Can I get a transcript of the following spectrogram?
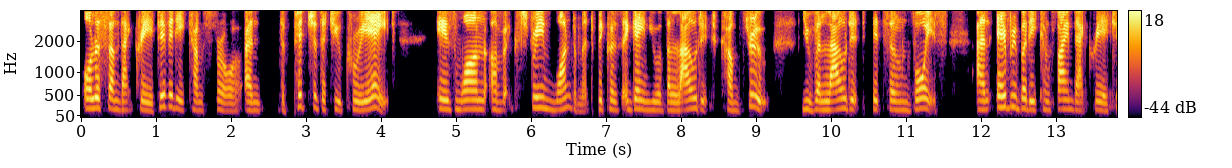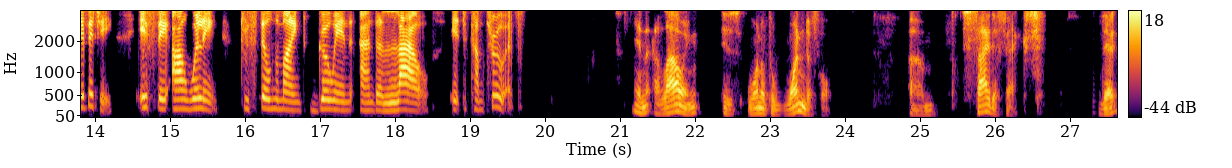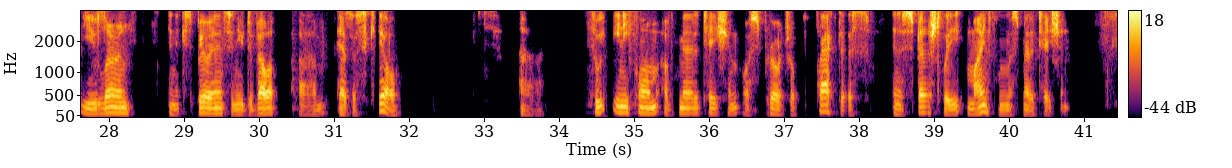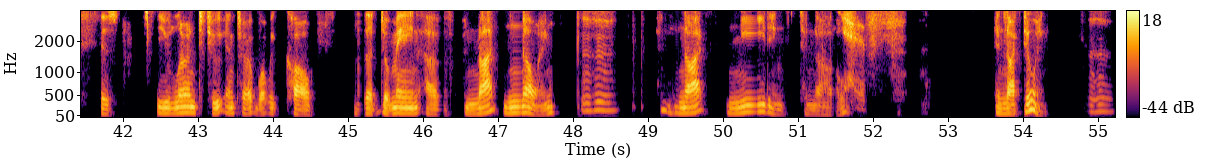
all of a sudden that creativity comes through and the picture that you create is one of extreme wonderment because again you have allowed it to come through. You've allowed it its own voice and everybody can find that creativity if they are willing to still the mind go in and allow it to come through us. And allowing is one of the wonderful um, side effects that you learn and experience and you develop um, as a skill. Uh, through any form of meditation or spiritual practice, and especially mindfulness meditation, is you learn to enter what we call the domain of not knowing, mm-hmm. not needing to know. Yes. And not doing. Mm-hmm.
